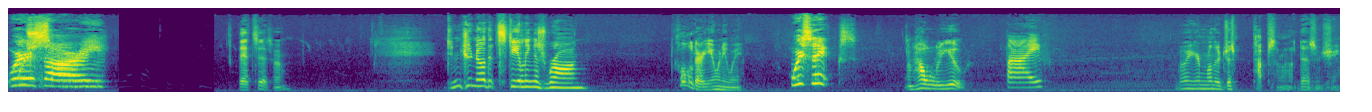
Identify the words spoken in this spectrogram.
We're sorry. That's it, huh? Didn't you know that stealing is wrong? How old are you, anyway? We're six. And how old are you? Five. Well, your mother just pops them out, doesn't she?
